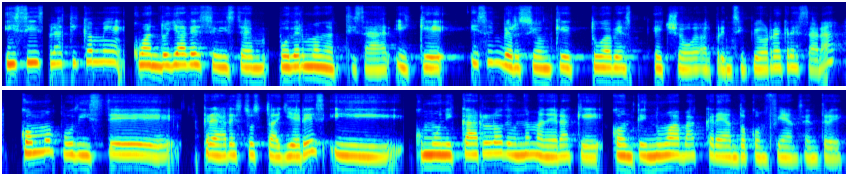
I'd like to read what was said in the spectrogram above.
Y sí, platícame cuando ya decidiste poder monetizar y que esa inversión que tú habías hecho al principio regresara, ¿cómo pudiste crear estos talleres y comunicarlo de una manera que continuaba creando confianza entre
